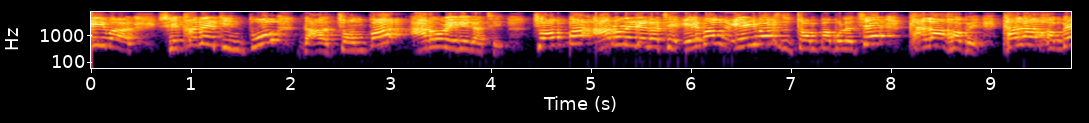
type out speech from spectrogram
এইবার সেখানে কিন্তু চম্পা আরও রেগে গেছে। চম্পা আরও রেগে গেছে এবং এইবার চম্পা বলেছে, খেলা হবে খেলা হবে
